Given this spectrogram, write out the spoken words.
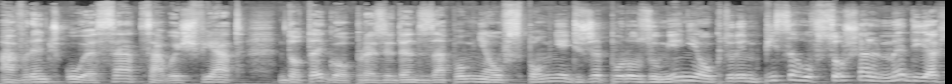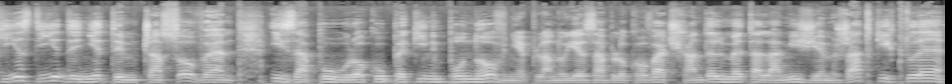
a wręcz USA-cały świat. Do tego prezydent zapomniał wspomnieć, że porozumienie, o którym pisał w social mediach jest jedynie tymczasowe i za pół roku Pekin ponownie planuje zablokować handel metalami ziem rzadkich, które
